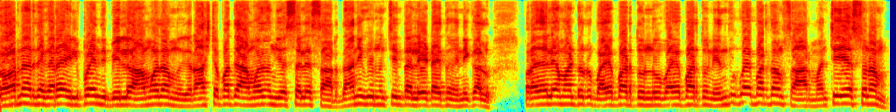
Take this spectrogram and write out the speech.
గవర్నర్ దగ్గర వెళ్ళిపోయింది బిల్లు. ఆమోదం రాష్ట్రపతి ఆమోదం చేస్తలేదు సార్. దాని గురించి ఇంత లేట్ అవుతుంది ఎన్నికలు. ప్రజలు ఏమంటారు భయపడుతుండు భయపడుతుండు. ఎందుకు భయపడతాం సార్? మంచిగా చేస్తున్నాం.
